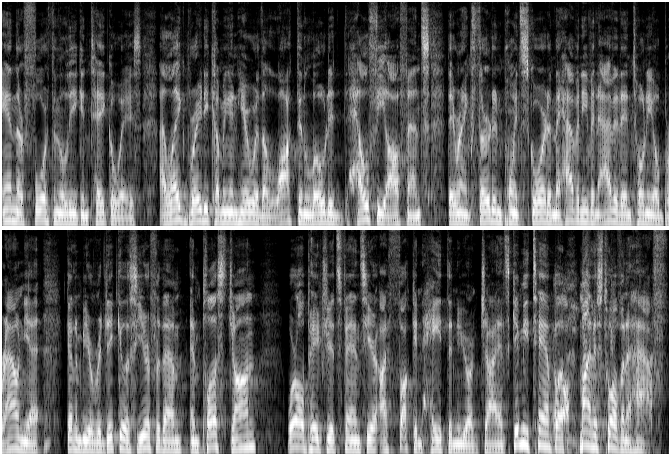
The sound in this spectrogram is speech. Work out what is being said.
and they're fourth in the league in takeaways. I like Brady coming in here with a locked and loaded, healthy offense. They rank third in points scored, and they haven't even added Antonio Brown yet. Going to be a ridiculous year for them. And plus, Jon, we're all Patriots fans here. I fucking hate the New York Giants. Give me Tampa Oh. minus 12 and a half.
